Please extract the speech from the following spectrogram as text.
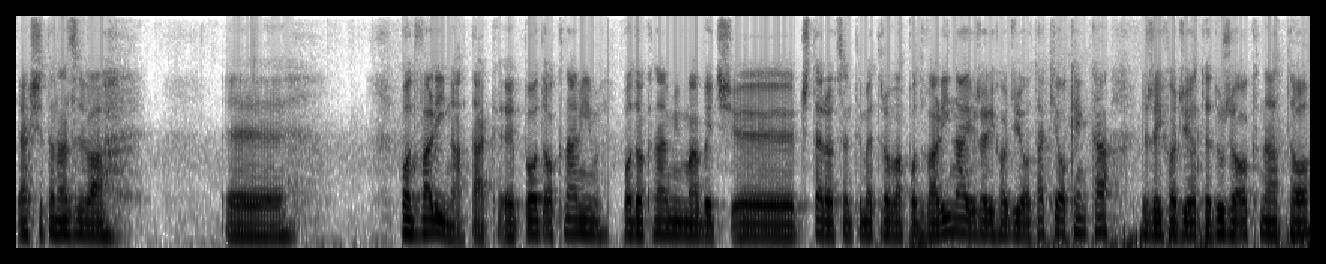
jak się to nazywa? Podwalina, tak. y, Pod oknami, pod oknami ma być y, 4 cm podwalina, jeżeli chodzi o takie okienka. Jeżeli chodzi o te duże okna, to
